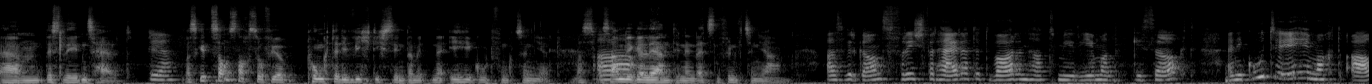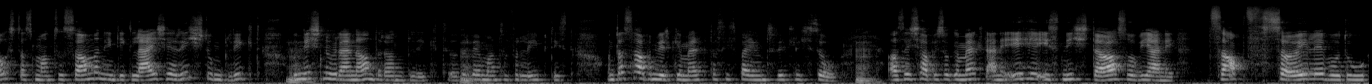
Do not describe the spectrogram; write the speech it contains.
ähm, des Lebens hält. Ja. Was gibt es sonst noch so für Punkte, die wichtig sind, damit eine Ehe gut funktioniert? Was, was ah. haben wir gelernt in den letzten 15 Jahren? Als wir ganz frisch verheiratet waren, hat mir jemand gesagt, eine gute Ehe macht aus, dass man zusammen in die gleiche Richtung blickt und mhm. nicht nur einander anblickt, oder mhm. wenn man so verliebt ist. Und das haben wir gemerkt, das ist bei uns wirklich so. Mhm. Also ich habe so gemerkt, eine Ehe ist nicht da, so wie eine Zapfsäule, wo du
